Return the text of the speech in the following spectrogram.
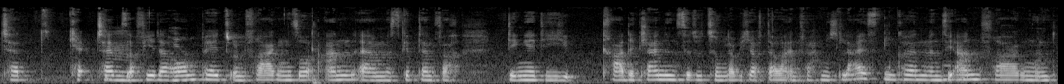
Chat, Chats mhm. auf jeder Homepage und fragen so an. Ähm, es gibt einfach Dinge, die gerade kleine Institutionen, glaube ich, auf Dauer einfach nicht leisten können, wenn sie anfragen und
